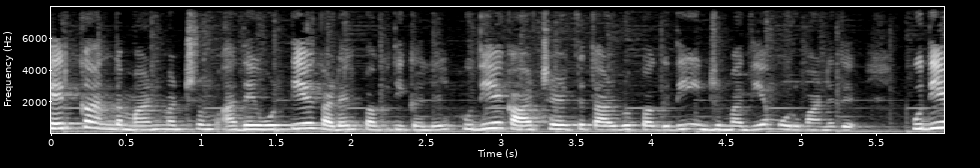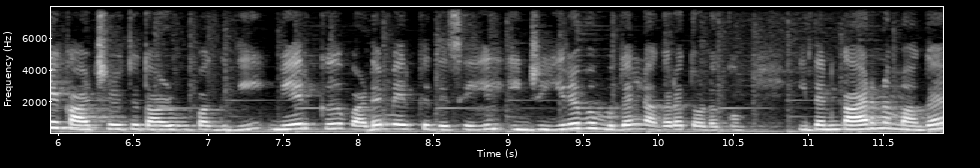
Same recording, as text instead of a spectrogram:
தெற்கு அந்தமான் மற்றும் அதை ஒட்டிய கடல் பகுதிகளில் புதிய காற்றழுத்த தாழ்வு பகுதி இன்று மதியம் உருவானது. புதிய காற்றழுத்த தாழ்வு பகுதி மேற்கு வடமேற்கு திசையில் இன்று இரவு முதல் நகரத் தொடங்கும். இதன் காரணமாக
